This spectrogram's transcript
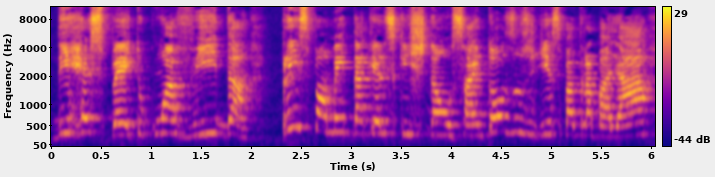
de respeito com a vida, principalmente daqueles que estão saem todos os dias para trabalhar,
